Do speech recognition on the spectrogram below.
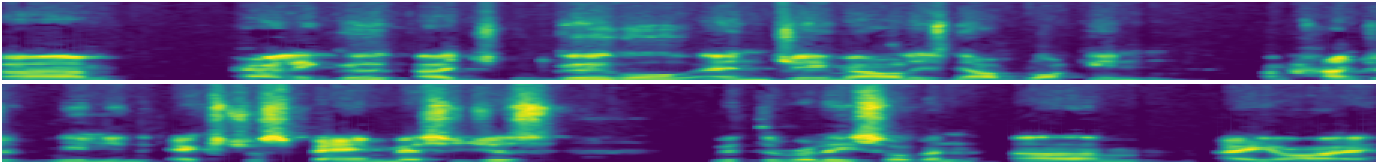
Um, apparently, uh, Google and Gmail is now blocking 100 million extra spam messages with the release of an um, AI.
